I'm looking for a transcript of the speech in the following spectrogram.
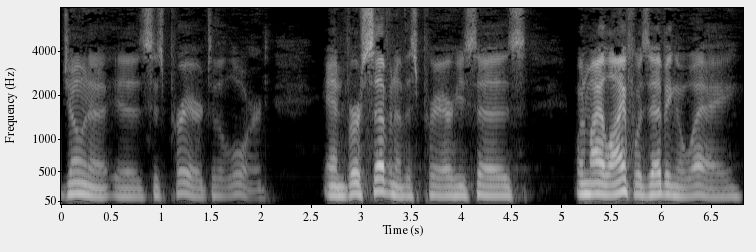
Jonah is his prayer to the Lord. And verse 7 of this prayer, he says, When my life was ebbing away,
